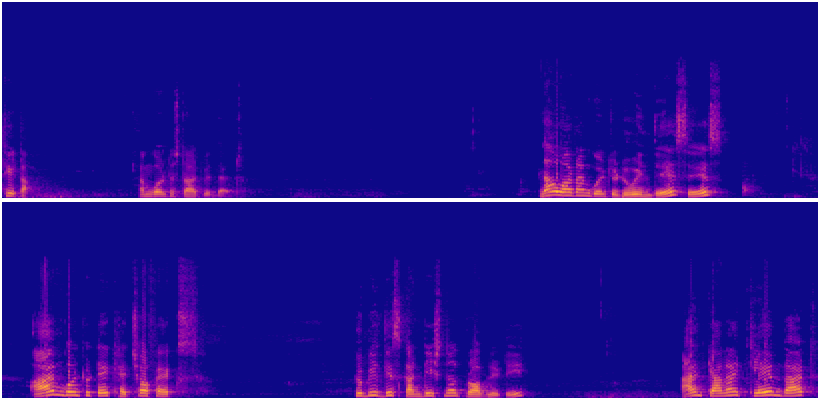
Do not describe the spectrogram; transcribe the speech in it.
theta. I am going to start with that. Now what I am going to do in this is, I am going to take h of x to be this conditional probability and can I claim that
